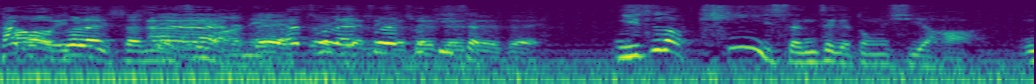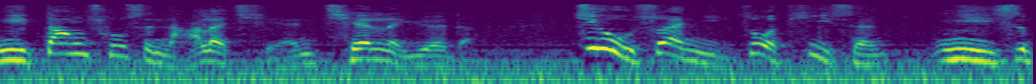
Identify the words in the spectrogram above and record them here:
他跑出来，哎，他出来出来出替身，对对。你知道替身这个东西哈？你当初是拿了钱签了约的，就算你做替身，你是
